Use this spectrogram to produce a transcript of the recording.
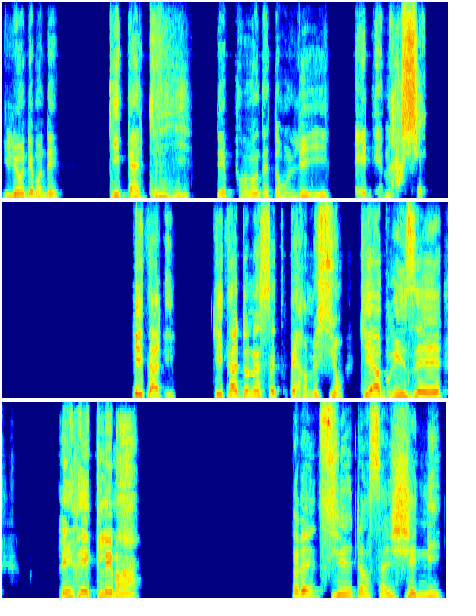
Ils lui ont demandé, qui t'a dit de prendre ton lit et de marcher qui t'a dit? Qui t'a donné cette permission? Qui a brisé les règlements? Dieu, dans sa génie,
